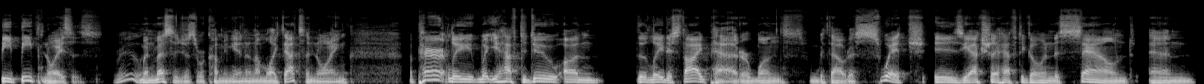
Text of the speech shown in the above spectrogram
beep beep noises really? when messages were coming in and I'm like that's annoying apparently what you have to do on the latest iPad or ones without a switch is you actually have to go into sound and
